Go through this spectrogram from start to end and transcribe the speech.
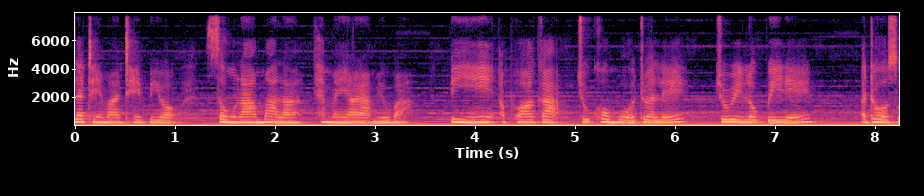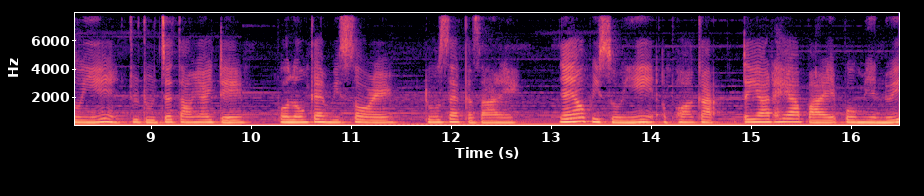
လက်ထဲမှာထည့်ပြီးတော့စုံလာမလာခံမရတာမျိုးပါပြီးရင်အဖွားကကျိုးခုံဖို့အတွက်လည်းကျိုးရီလုပ်ပေးတယ် အတော်ဆိုရင်တူတူကြက်တောင်ရိုက်တယ်ဘောလုံးကန်ပြီးဆော့တယ်ဒိုးဆက်ကစားတယ်ညရောက်ပြီဆိုရင်အဖွားကတရားထရပါတဲ့ပုံမြင်တွေ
